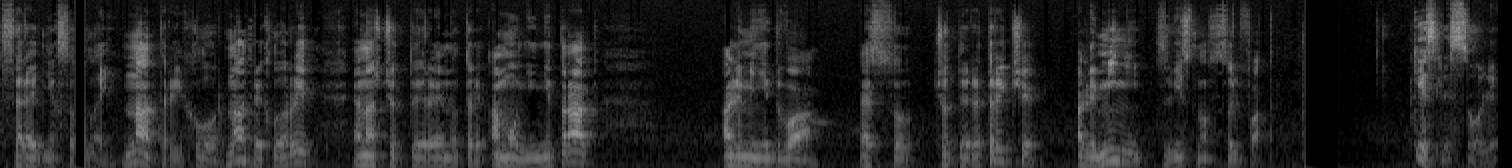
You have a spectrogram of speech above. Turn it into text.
середніх солей. Натрій, хлор, натрій, хлорид, NH4, NO3, амоній, нітрат, алюміній 2, СО4 тричі, алюміній, звісно, сульфат. Кислі солі.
